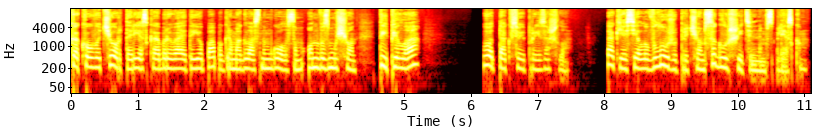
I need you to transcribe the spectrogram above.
Какого чёрта резко обрывает ее папа громогласным голосом? Он возмущен. Ты пила? Вот так все и произошло. Так я села в лужу, причем с оглушительным всплеском.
